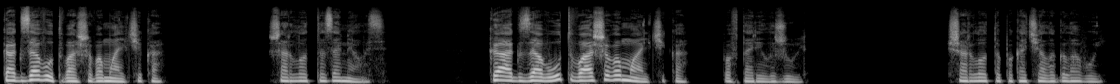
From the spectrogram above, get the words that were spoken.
Как зовут вашего мальчика? Шарлотта замялась. Как зовут вашего мальчика? повторил Жуль. Шарлотта покачала головой.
